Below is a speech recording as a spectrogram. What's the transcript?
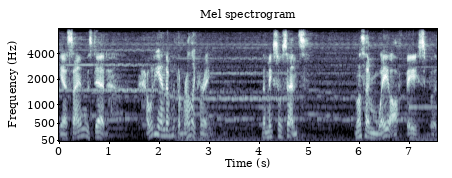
Yeah, Cyan was dead. How would he end up with the Relic Ring? That makes no sense. Unless I'm way off base, but...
